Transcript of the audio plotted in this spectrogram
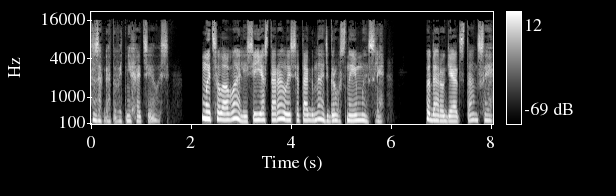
Загадывать не хотелось. Мы целовались, и я старалась отогнать грустные мысли. По дороге от станции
